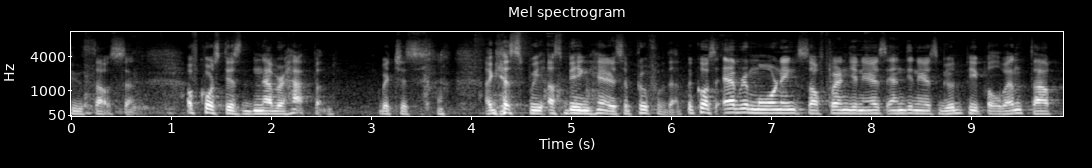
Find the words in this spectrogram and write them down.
2000. Of course, this never happened, which is I guess we, us being here is a proof of that. Because every morning, software engineers, engineers, good people went up,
